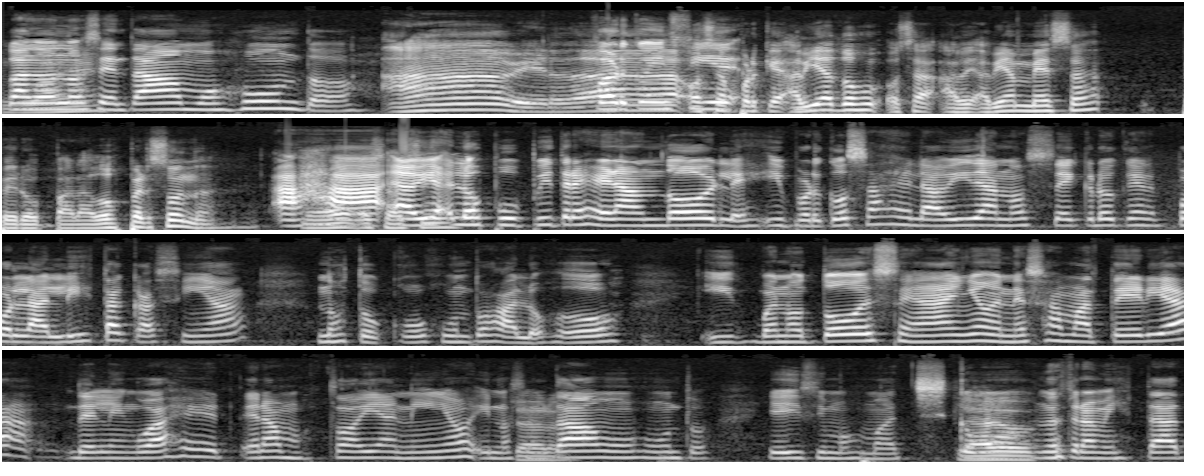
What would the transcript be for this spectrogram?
Cuando nos sentábamos juntos. Ah, ¿verdad? Por O coincide- sea, porque había dos, o sea, hab- había mesa, pero para dos personas. ¿no? Ajá, O sea, había, sí. los pupitres eran dobles y por cosas de la vida, no sé, creo que por la lista que hacían nos tocó juntos a los dos. Y bueno, todo ese año en esa materia de lenguaje éramos todavía niños y nos Claro. sentábamos juntos y ahí hicimos match, como Claro. nuestra amistad.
